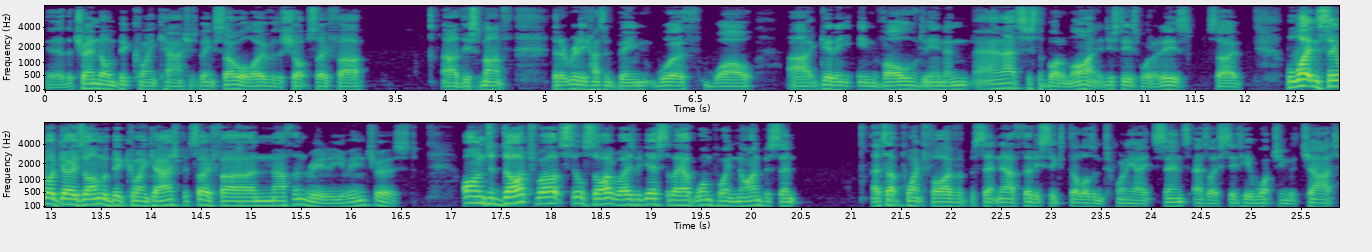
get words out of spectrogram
Yeah, the trend on Bitcoin Cash has been so all over the shop so far uh, this month that it really hasn't been worthwhile uh, getting involved in, and, and that's just the bottom line. It just is what it is. So we'll wait and see what goes on with Bitcoin Cash, but so far nothing really of interest. On to DOT, well, it's still sideways, but yesterday up 1.9%. That's up 0.5% now, $36.28 as I sit here watching the chart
